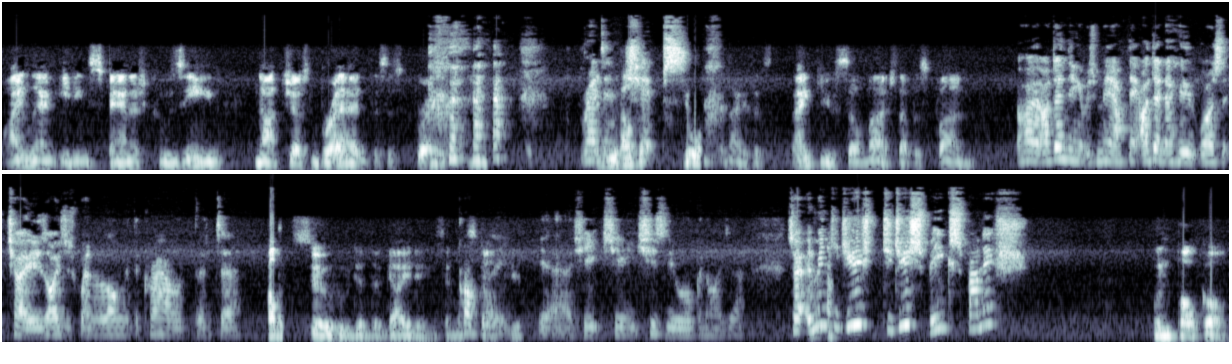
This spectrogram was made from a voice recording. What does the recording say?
Finally, I'm eating Spanish cuisine, not just bread. This is great. And Bread and chips. You organized it. Thank you so much. That was fun. I, I don't think it was me. I think I don't know who it was that chose. I just went along with the crowd, but uh, Probably Sue who did the guiding. Saying, probably yeah. She she she's the organizer. So I mean, did you did you speak Spanish? Un poco.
